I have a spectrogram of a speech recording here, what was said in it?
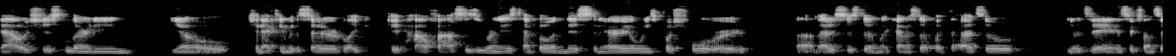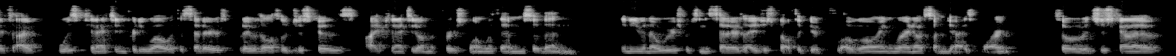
now it's just learning, you know, connecting with the setter of like, okay, how fast is he running his tempo in this scenario when he's pushed forward um, at a system, like kind of stuff like that. So, you know, today in the six on six, I was connecting pretty well with the setters, but it was also just because I connected on the first one with them. So then and even though we were switching to setters, I just felt a good flow going where I know some guys weren't. So it's just kind of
